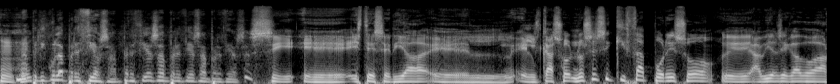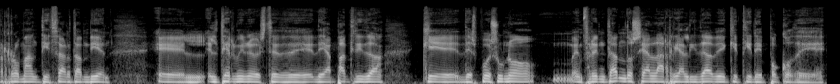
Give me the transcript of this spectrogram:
Una película preciosa, preciosa, preciosa, preciosa. Sí, eh, este sería el, el caso. No sé si quizá por eso eh, habías llegado a romantizar también el, el término este de, de apátrida que después uno enfrentándose a la realidad ve que tiene poco de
